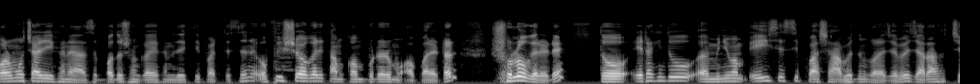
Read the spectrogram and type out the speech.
কর্মচারী এখানে আছে পদসংখ্যা এখানে দেখতে পারতেছেন। অফিস সহকারী কাম কম্পিউটার অপারেটর ষোলো গ্রেডে তো এটা কিন্তু মিনিমাম এইচএসসি পাশে আবেদন করা যাবে। যারা হচ্ছে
